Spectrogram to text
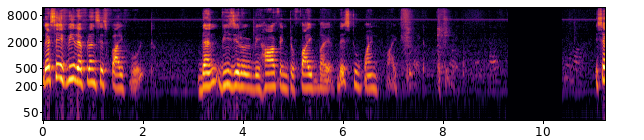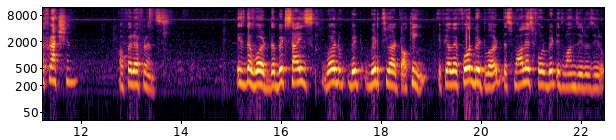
Let us say if V reference is 5 volt, then V0 will be half into 5 by this 2.5 volt. It is a fraction of a reference is the word, the bit size word bit width you are talking. If you have a 4 bit word, the smallest 4 bit is 1000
